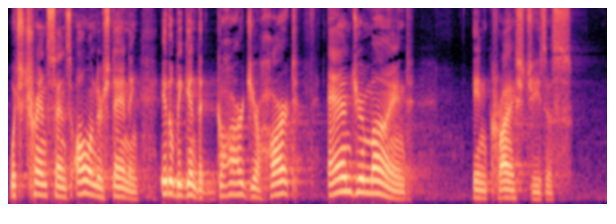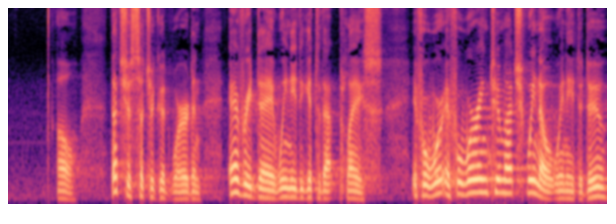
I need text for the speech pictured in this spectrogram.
which transcends all understanding, it'll begin to guard your heart and your mind in Christ Jesus. Oh, that's just such a good word. And Every day we need to get to that place. If we're, if we're worrying too much, we know what we need to do.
